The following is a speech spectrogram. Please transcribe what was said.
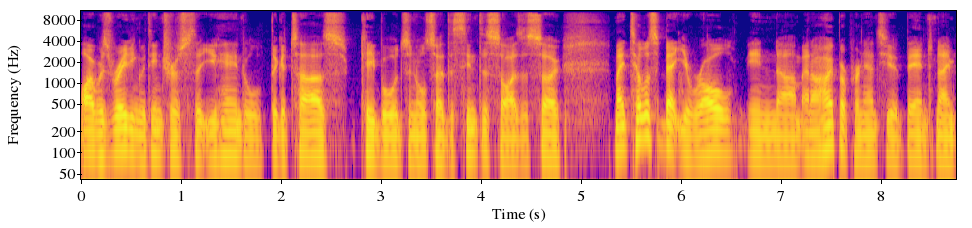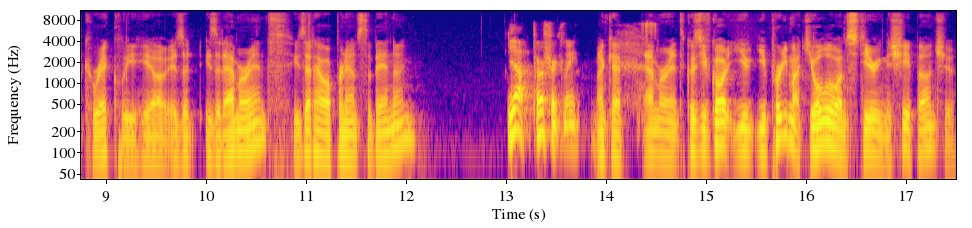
I was reading with interest that you handle the guitars, keyboards, and also the synthesizers. So, Mate, tell us about your role in, um, and I hope I pronounce your band name correctly here. Is it is it Amaranthe? Is that how I pronounce the band name? Yeah, perfectly. Okay, Amaranthe, because you've got you you pretty much you're the one steering the ship, aren't you?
